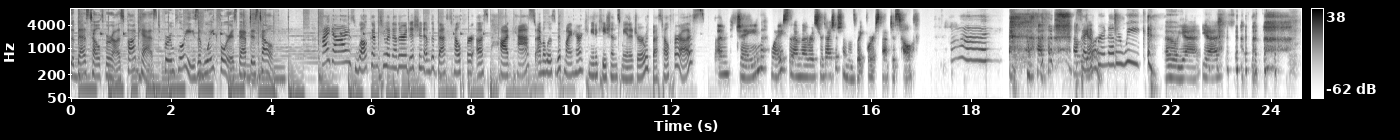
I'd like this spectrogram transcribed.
the Best Health for Us podcast for employees of Wake Forest Baptist Health. Hi, guys. Welcome to another edition of the Best Health for Us podcast. I'm Elizabeth Meinhardt, Communications Manager with Best Health for Us. I'm Jane Weiss, and I'm the registered dietitian with Wake Forest Baptist Health. Hi. How's Excited it for another week. Oh yeah, yeah.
